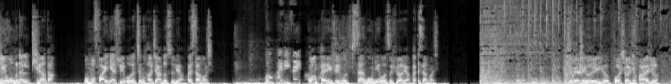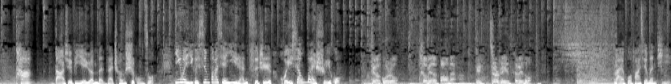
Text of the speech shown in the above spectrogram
因为我们的体量大，我们发一件水果的正常价格是两块三毛钱。光快递费？光快递费，我三公斤我只需要两块三毛钱。这边那个一个坡，小心滑下去了。他大学毕业，原本在城市工作，因为一个新发现，毅然辞职回乡卖水果。这个果肉特别的饱满啊，对，汁儿水也特别多。卖货发现问题，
